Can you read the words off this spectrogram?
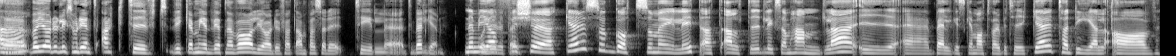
Eh, vad gör du liksom rent aktivt? Vilka medvetna val gör du för att anpassa dig till, eh, till Belgien? Nej, men jag försöker så gott som möjligt att alltid liksom handla i eh, belgiska matvarubutiker, ta del av...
